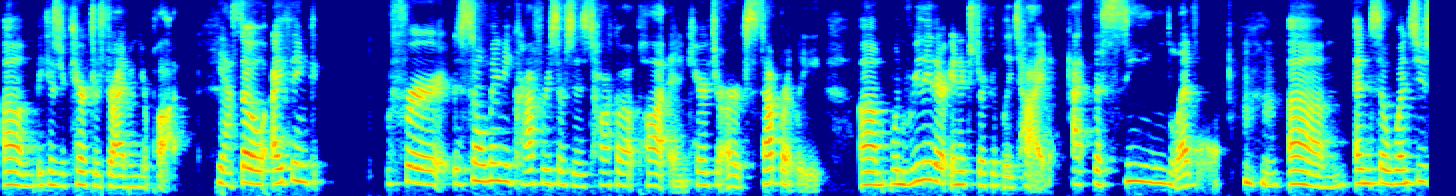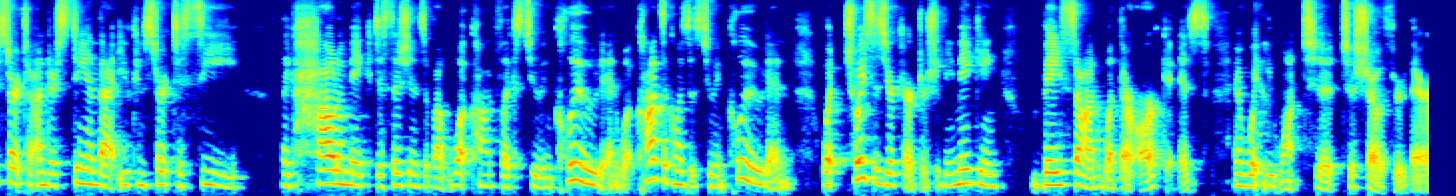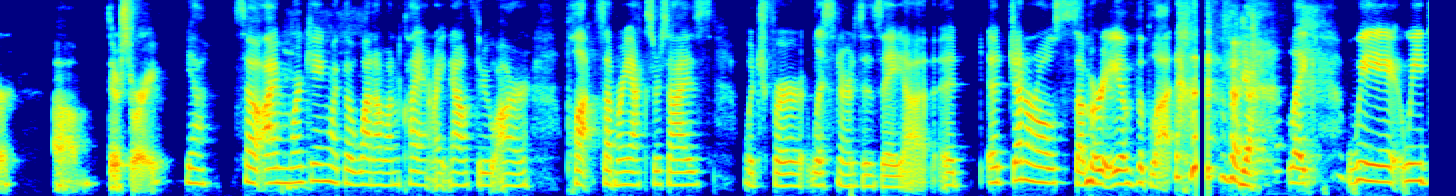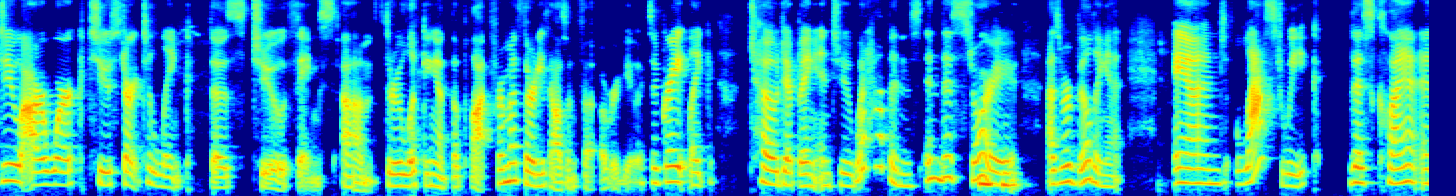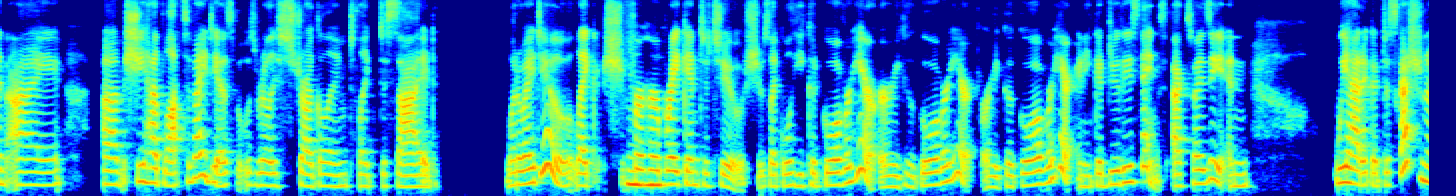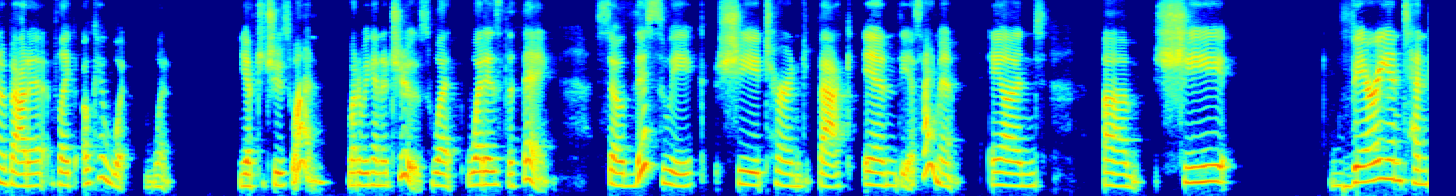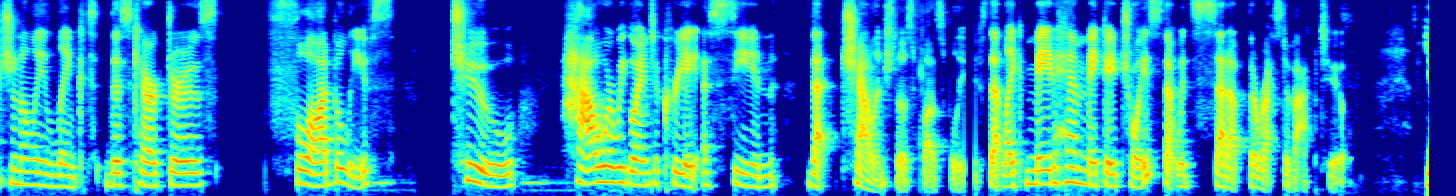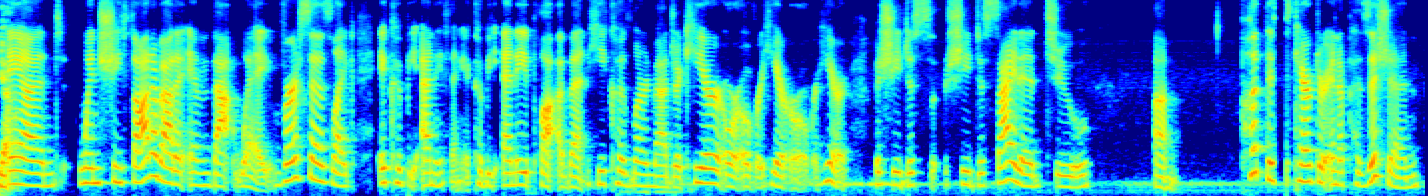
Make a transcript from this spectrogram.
um, because your character's driving your plot. Yeah. So I think for so many craft resources talk about plot and character arcs separately um, when really they're inextricably tied at the scene level. Mm-hmm. Um, and so once you start to understand that, you can start to see like how to make decisions about what conflicts to include and what consequences to include and what choices your character should be making based on what their arc is and what you want to to show through their um, their story. Yeah. So I'm working with a one-on-one client right now through our plot summary exercise, which for listeners is a uh, a, a general summary of the plot. yeah. Like we we do our work to start to link those two things um, through looking at the plot from a 30,000 foot overview. It's a great like toe dipping into what happens in this story mm-hmm. as we're building it. And last week, this client and I, um, she had lots of ideas, but was really struggling to like decide what do I do? Like sh- for mm-hmm. her break into two, she was like, well, he could go over here, or he could go over here, or he could go over here, and he could do these things, X, Y, Z. And we had a good discussion about it. Like, okay, what, what, you have to choose one. What are we going to choose? What, what is the thing? So this week, she turned back in the assignment and um, she very intentionally linked this character's flawed beliefs to how are we going to create a scene that challenged those flawed beliefs that like made him make a choice that would set up the rest of act 2 yeah. And when she thought about it in that way, versus like it could be anything, it could be any plot event. He could learn magic here or over here or over here. But she just she decided to um, put this character in a position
